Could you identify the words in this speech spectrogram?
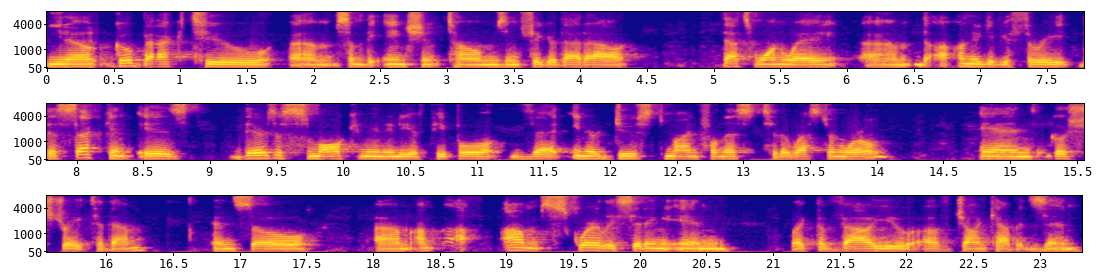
You know, go back to um, some of the ancient tomes and figure that out. That's one way. Um, I'm going to give you three. The second is there's a small community of people that introduced mindfulness to the Western world and go straight to them. And so um, I'm, I'm squarely sitting in like the value of Jon Kabat-Zinn,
